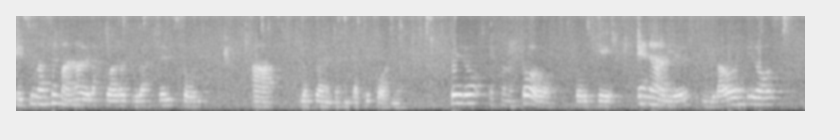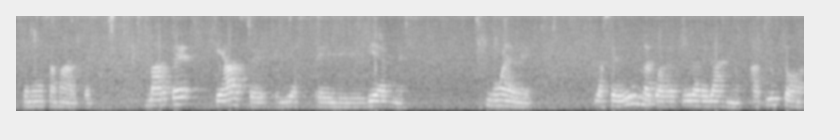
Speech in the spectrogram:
Es una semana de las cuadraturas del Sol a los planetas en Capricornio. Pero esto no es todo, porque en Aries, en grado 22, tenemos a Marte. Marte que hace el día eh, viernes 9 la segunda cuadratura del año a Plutón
